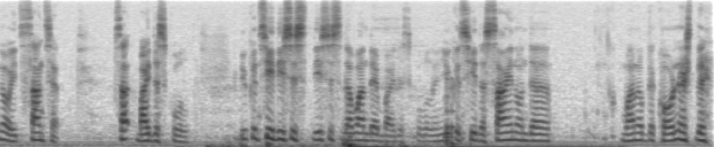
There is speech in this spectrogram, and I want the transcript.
No, it's Sunset, Sun- by the school. You can see this is this is the one there by the school, and you can see the sign on the one of the corners there.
